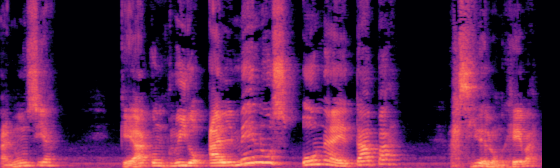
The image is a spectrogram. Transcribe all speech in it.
anuncia que ha concluido al menos una etapa así de longeva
